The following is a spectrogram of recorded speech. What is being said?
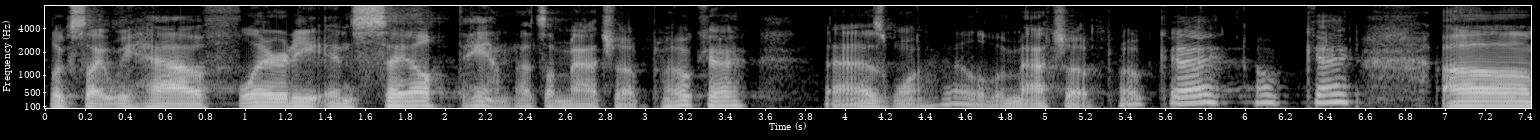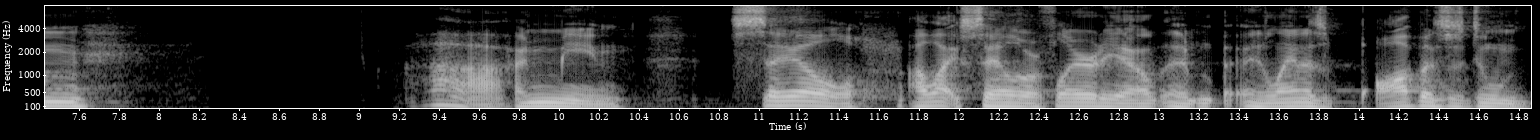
Looks like we have Flaherty and Sale. Damn, that's a matchup. Okay. That is one hell of a matchup. Okay, okay. Um, ah, I mean, Sale. I like Sale or Flaherty. Atlanta's offense is doing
